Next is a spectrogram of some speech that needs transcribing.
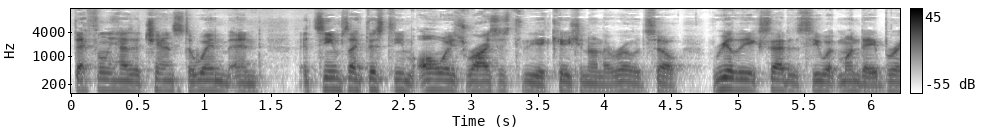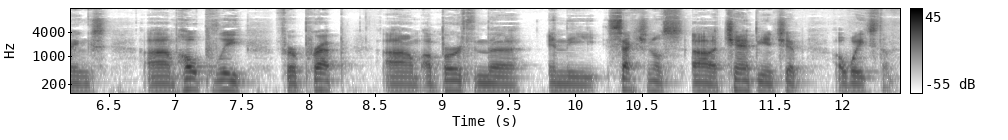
definitely has a chance to win, and it seems like this team always rises to the occasion on the road. So, really excited to see what Monday brings. Um, hopefully, for Prep, um, a berth in the in the sectional uh, championship awaits them.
